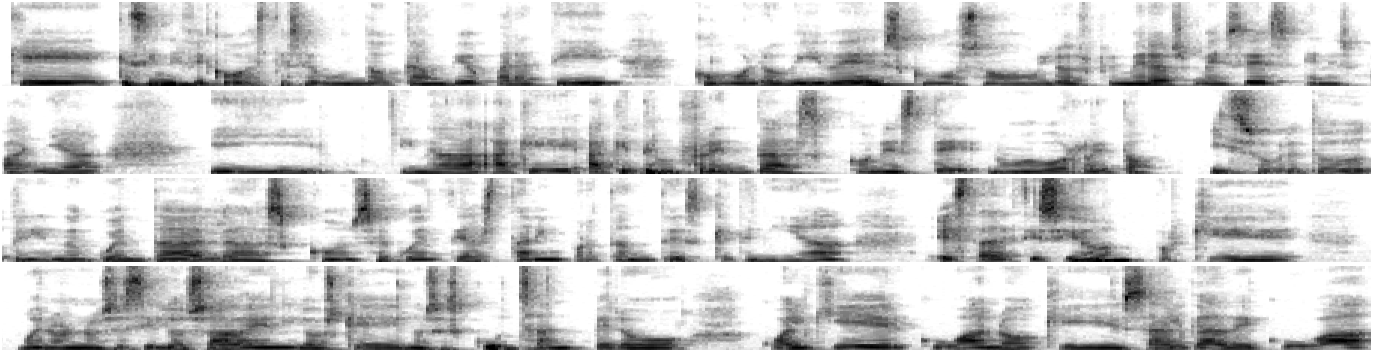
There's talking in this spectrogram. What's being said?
¿qué, qué significó este segundo cambio para ti? ¿Cómo lo vives? ¿Cómo son los primeros meses en España? Y, y nada, ¿a qué, ¿a qué te enfrentas con este nuevo reto? Y sobre todo teniendo en cuenta las consecuencias tan importantes que tenía esta decisión, porque bueno, no sé si lo saben los que nos escuchan, pero cualquier cubano que salga de Cuba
